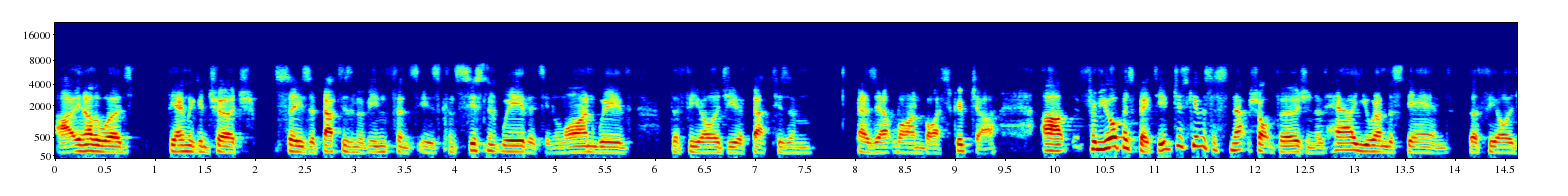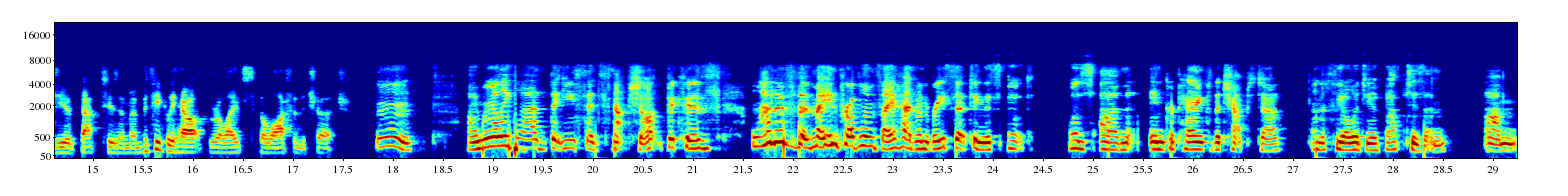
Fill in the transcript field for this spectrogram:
Uh, in other words, the Anglican Church sees that baptism of infants is consistent with, it's in line with the theology of baptism as outlined by Scripture. Uh, from your perspective, just give us a snapshot version of how you would understand the theology of baptism and particularly how it relates to the life of the church. Mm. I'm really glad that you said snapshot because one of the main problems I had when researching this book was um, in preparing for the chapter on the theology of baptism. Um,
